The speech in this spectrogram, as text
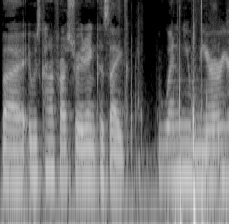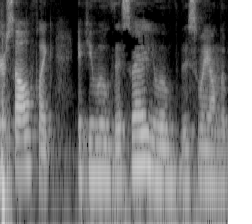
but it was kind of frustrating because like when you mirror yourself, like if you move this way, you move this way on the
